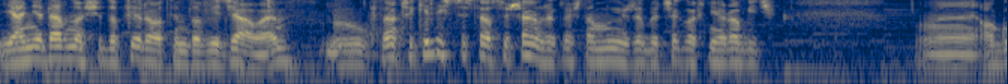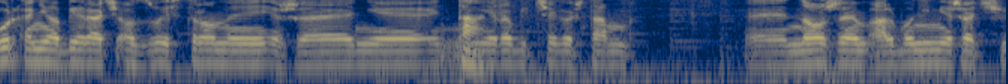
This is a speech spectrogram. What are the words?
ja niedawno się dopiero o tym dowiedziałem. Mm, znaczy, kiedyś coś tam słyszałem, że ktoś tam mówił, żeby czegoś nie robić, e, ogórka nie obierać od złej strony, że nie, Tak. nie robić czegoś tam e, nożem, albo nie mieszać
